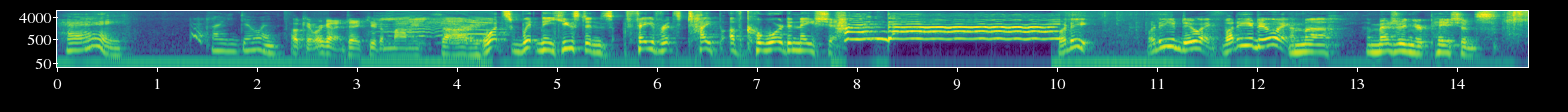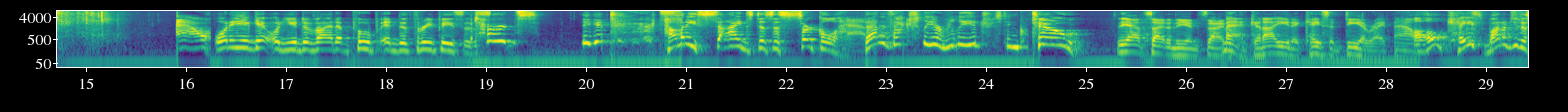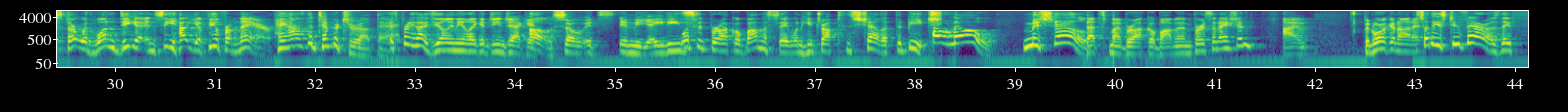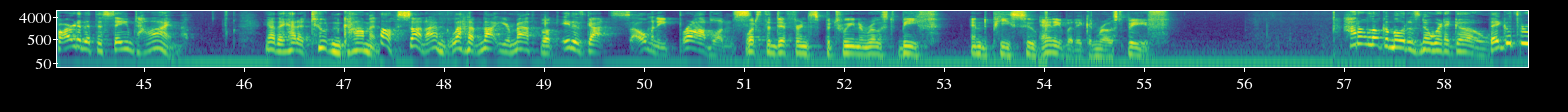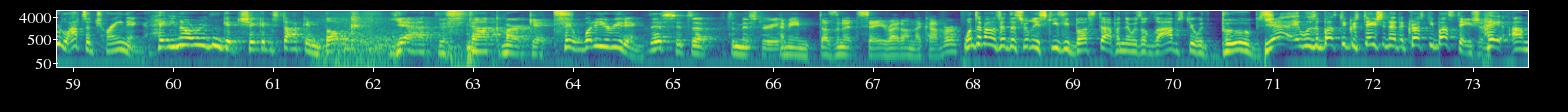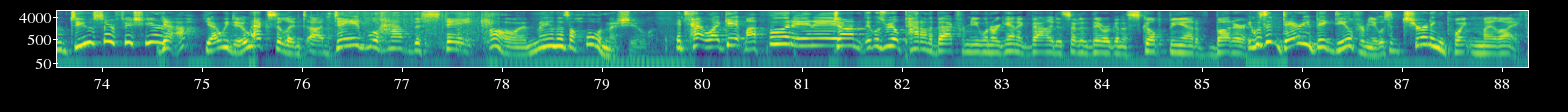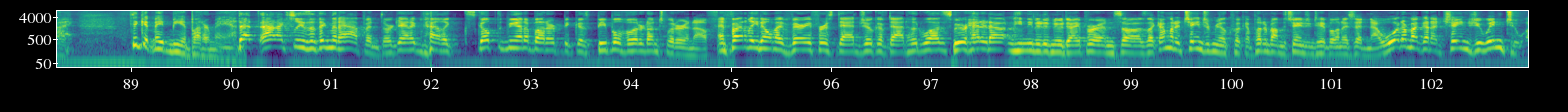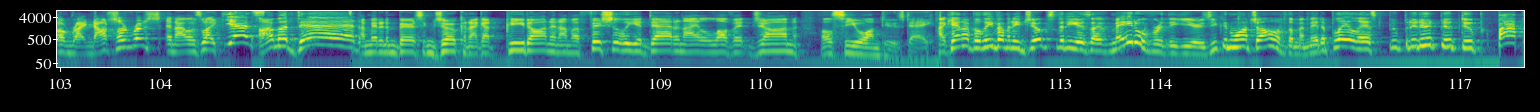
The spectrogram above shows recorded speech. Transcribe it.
Hey. How you doing? Okay, we're gonna take you to mommy. Sorry. What's Whitney Houston's favorite type of coordination? What are you, what are you doing? What are you doing? I'm, uh, I'm measuring your patience. What do you get when you divide a poop into three pieces? Turds. You get turds. How many sides does a circle have? That is actually a really interesting question. Two! The outside and the inside. Man, could I eat a quesadilla right now? A whole case? Why don't you just start with one dia and see how you feel from there? Hey, how's the temperature out there? It's pretty nice. You only need like a jean jacket. Oh, so it's in the 80s? What did Barack Obama say when he dropped his shell at the beach? Oh no! Michelle! That's my Barack Obama impersonation. I've been working on it. So these two pharaohs, they farted at the same time. Yeah, they had a Tutankhamun. Oh, son, I'm glad I'm not your math book. It has got so many problems. What's the difference between a roast beef and pea soup? Anybody can roast beef. How do locomotives know where to go? They go through lots of training. Hey, you know where we can get chicken stock in bulk? Yeah, the stock market. Hey, what are you reading? This, it's a, it's a mystery. I mean, doesn't it say right on the cover? One time I was at this really skeezy bus stop and there was a lobster with boobs. Yeah, it was a busty crustacean at a crusty bus station. Hey, um, do you serve fish here? Yeah, yeah, we do. Excellent. Uh, Dave will have the steak. Oh, and man, there's a hole in my shoe. It's how I get my foot in it. John, it was real pat on the back for me when Organic Valley decided they were gonna sculpt me out of butter. It was a very big deal for me. It was a churning point in my life. I think it made me a butter man. That, that actually is the thing that happened. Organic Valley sculpted me out of butter because people voted on Twitter enough. And finally, you know what my very first dad joke of dadhood was? We were headed out and he needed a new diaper and so I was like, I'm gonna change him real quick. I put him on the changing table and I said, now what am I gonna change you into? A rhinoceros? And I was like, yes, I'm a dad! I made an embarrassing joke and I got peed on and I'm officially a dad and I love it. John, I'll see you on Tuesday. I cannot believe how many jokes videos I've made over the years. You can watch all of them. I made a playlist. Boop doop doop doop. Bop!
